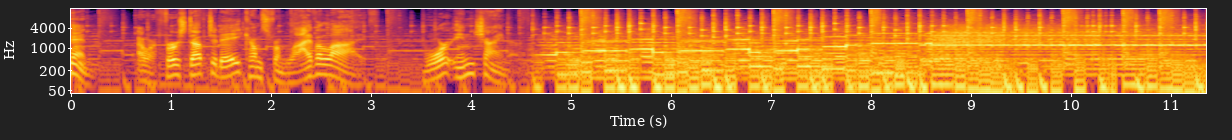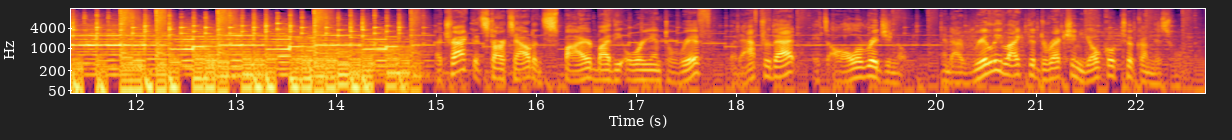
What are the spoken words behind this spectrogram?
10. Our first up today comes from Live A Live War in China. A track that starts out inspired by the Oriental riff, but after that, it's all original, and I really like the direction Yoko took on this one.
